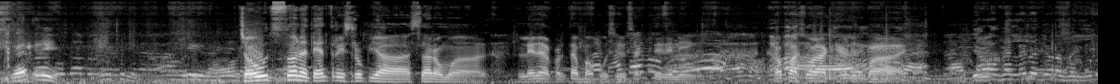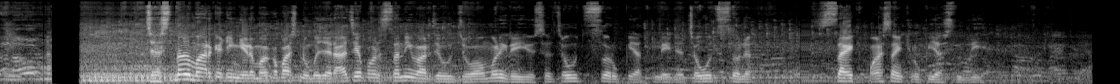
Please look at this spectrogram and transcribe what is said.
સત્યાવીસ ચૌદસો ને તેત્રીસ રૂપિયા સારો માલ. લેનાર પ્રતાપ બાપુ શિવ શક્તિ તેની કપાસવાળા ખેડૂત ભાઈ. જસદણ માર્કેટિંગ એરમાં કપાસનું બજાર આજે પણ શનિવાર જેવું જોવા મળી રહ્યું છે. ચૌદસો રૂપિયાથી લઈને ચૌદસો ને સાઠ પાસઠ રૂપિયા સુધી.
